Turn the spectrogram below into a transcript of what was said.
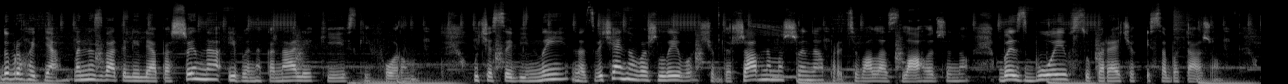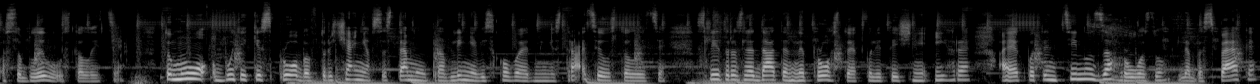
Доброго дня! Мене звати Лілія Пашина, і ви на каналі Київський форум. У часи війни надзвичайно важливо, щоб державна машина працювала злагоджено, без збоїв, суперечок і саботажу, особливо у столиці. Тому будь-які спроби втручання в систему управління військової адміністрації у столиці слід розглядати не просто як політичні ігри, а як потенційну загрозу для безпеки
